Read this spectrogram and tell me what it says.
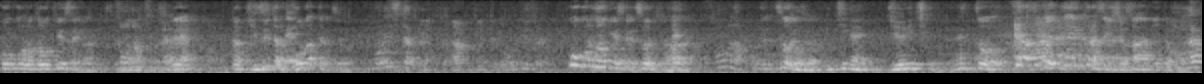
高校の同級生なんですよ。そうなんですよねが気づいたらこうなってるんですよ。森下君と南君って同級生高校の同級生そうですよ、はい。え、そうなのそうですよ。1年12組でね。そう。クラスと全員クラス一緒3人とも。はい。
